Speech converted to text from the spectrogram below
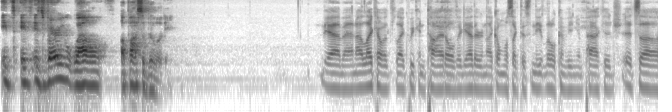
it's it's, it's very well a possibility. Yeah, man, I like how it's like we can tie it all together in like almost like this neat little convenient package. It's uh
